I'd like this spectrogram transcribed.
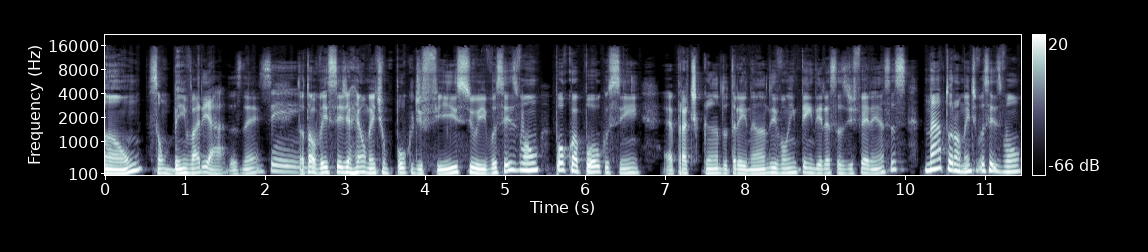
ão, são bem variadas, né? Sim. Então talvez seja realmente um pouco difícil e vocês vão, pouco a pouco, sim, é, praticando, treinando e vão entender essas diferenças. Naturalmente vocês vão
